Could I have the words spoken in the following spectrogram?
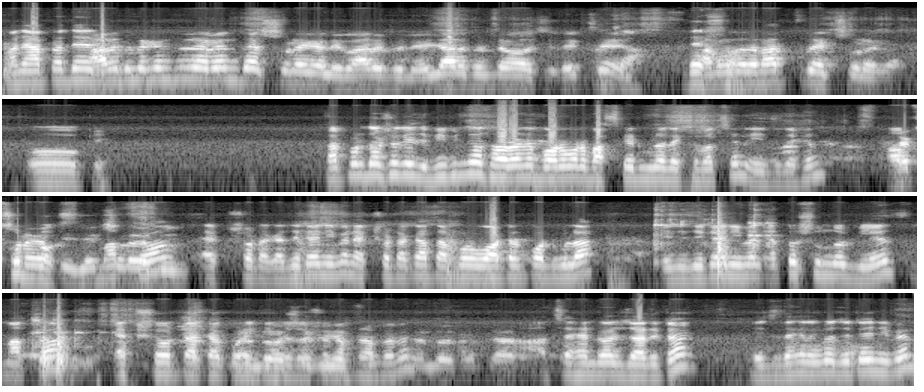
মানে আপনাদের আরে ফেলে কিন্তু যাবেন দেড়শো টাকা নেবে আরে ফেলে এই যে আরে ফেলে দেওয়া আছে দেখছেন? আচ্ছা। আমাদের মাত্র একশো টাকা। ওকে তারপর দর্শক এই যে বিভিন্ন ধরনের বড় বড় বাস্কেটগুলো দেখতে পাচ্ছেন এই যে দেখেন 100 ফুড টাকা বক্স piece, 100 মাত্র একশো টাকা। যেটাই নেবেন একশো টাকা তারপর ওয়াটার পটগুলা এই যে যেটাই নেবেন এত সুন্দর গ্লেজ মাত্র একশো টাকা করে কিন্তু দর্শক আপনারা পাবেন। আচ্ছা হ্যান্ড ওয়াশ জার এটা। এই যে দেখেন এগুলো যেটাই নেবেন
